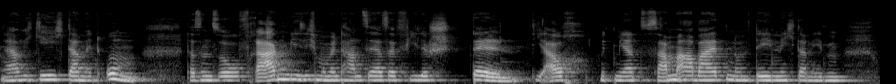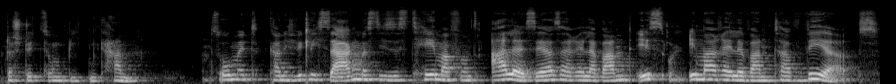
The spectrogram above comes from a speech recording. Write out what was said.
Ja, wie gehe ich damit um? Das sind so Fragen, die sich momentan sehr, sehr viele stellen, die auch mit mir zusammenarbeiten und denen ich dann eben Unterstützung bieten kann. Somit kann ich wirklich sagen, dass dieses Thema für uns alle sehr, sehr relevant ist und immer relevanter wird.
